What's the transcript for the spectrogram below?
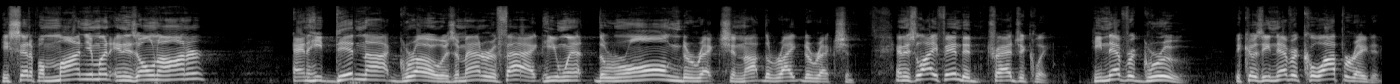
He set up a monument in his own honor, and he did not grow. As a matter of fact, he went the wrong direction, not the right direction. And his life ended tragically. He never grew because he never cooperated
